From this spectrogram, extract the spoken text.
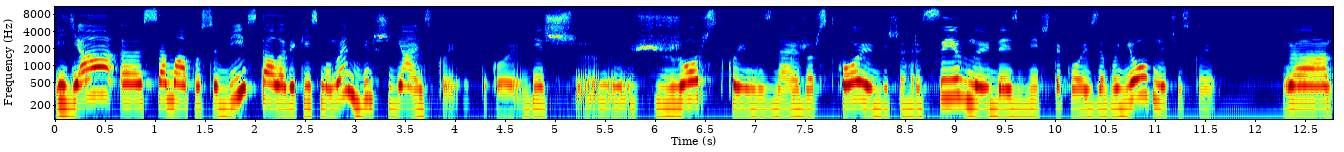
І я е, сама по собі стала в якийсь момент більш янською, такою, більш е, жорсткою, не знаю, жорсткою, більш агресивною, десь більш такою завойовничою. Е,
